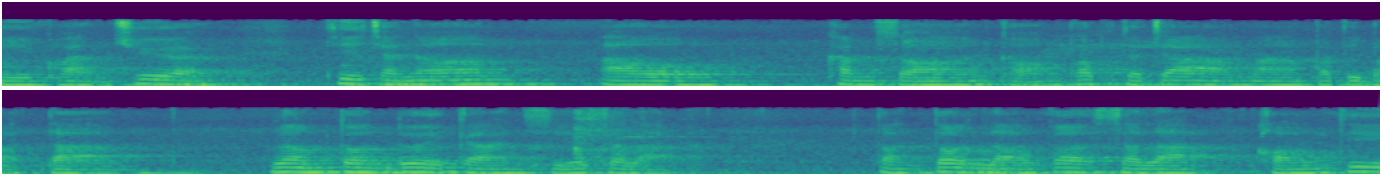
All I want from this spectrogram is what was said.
มีความเชื่อ ที่จะน้อมเอาคำสอนของพระพุทธเจ้ามาปฏิบัติตาม เริ่มต้นด้วยการเสียสละ ตอนต้นเราก็สละของที่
